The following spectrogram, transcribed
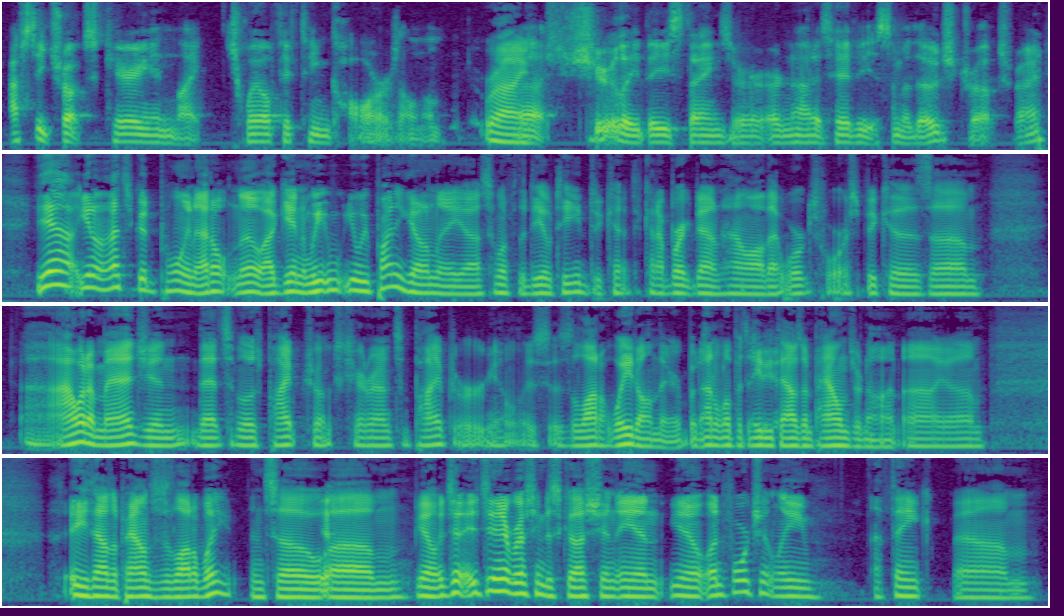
I see trucks carrying like 12, 15 cars on them. Right. Uh, surely these things are, are not as heavy as some of those trucks, right? Yeah, you know that's a good point. I don't know. Again, we we probably get on a uh, someone for the DOT to, to kind of break down how all that works for us because. Um, uh, I would imagine that some of those pipe trucks carrying around some pipe, or you know, is, is a lot of weight on there. But I don't know if it's eighty thousand pounds or not. I, um, eighty thousand pounds is a lot of weight, and so yeah. um, you know, it's it's an interesting discussion. And you know, unfortunately, I think um,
